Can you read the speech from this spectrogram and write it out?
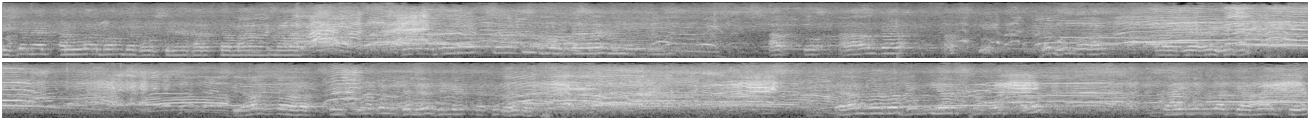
এই জন্য আল্লাহর বন্ধে বলছিলেন আর তামান্না تهتدي أبقى أبقى أبقى يا الله تشرب الجلبية تكرمك يا الله الدنيا سمحت জাইনুল্লাহকে আমার প্রেম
